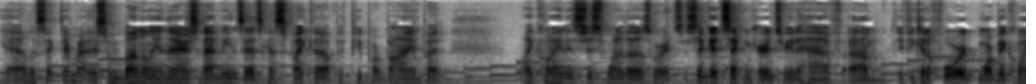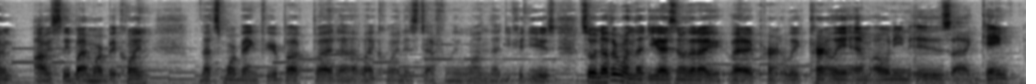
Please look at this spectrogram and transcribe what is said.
yeah, it looks like there might there's some bundling there. So that means that it's gonna spike up if people are buying. But Litecoin is just one of those where it's, it's a good second currency to have. Um, if you can afford more Bitcoin, obviously buy more Bitcoin that's more bang for your buck. But uh, Litecoin is definitely one that you could use. So another one that you guys know that I that I currently currently am owning is uh, Game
